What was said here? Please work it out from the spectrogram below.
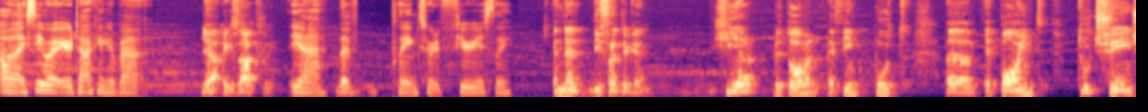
Oh, I see what you're talking about. yeah exactly Yeah, the playing sort of furiously. and then different again. Here, Beethoven, I think, put um, a point to change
